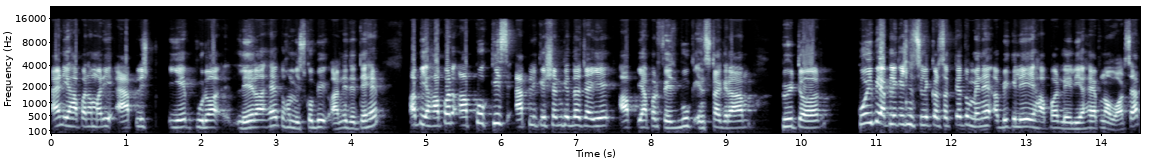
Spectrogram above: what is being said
एंड यहाँ पर हमारी ऐप लिस्ट ये पूरा ले रहा है तो हम इसको भी आने देते हैं। अब यहाँ पर आपको किस एप्लीकेशन के अंदर चाहिए? आप यहाँ पर फेसबुक इंस्टाग्राम ट्विटर कोई भी एप्लीकेशन सिलेक्ट कर सकते हैं तो मैंने अभी के लिए यहाँ पर ले लिया है अपना व्हाट्सएप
